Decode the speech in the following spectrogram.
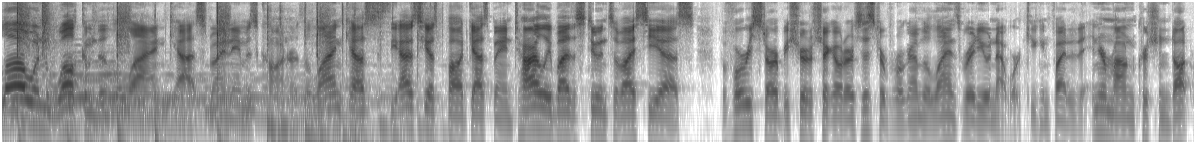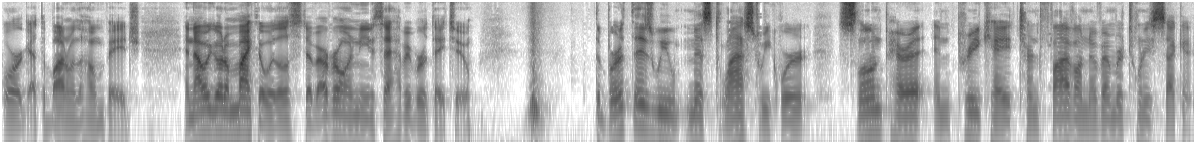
Hello and welcome to the Lioncast. My name is Connor. The Lioncast is the ICS podcast made entirely by the students of ICS. Before we start, be sure to check out our sister program, the Lions Radio Network. You can find it at intermountainchristian.org at the bottom of the homepage. And now we go to Micah with a list of everyone we need to say happy birthday to. The birthdays we missed last week were Sloan Parrott in pre K turned 5 on November 22nd.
